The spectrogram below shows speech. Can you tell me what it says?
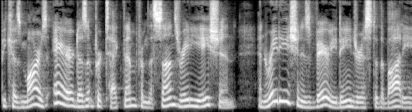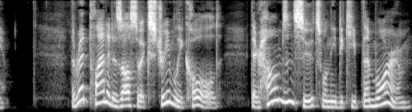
because Mars air doesn't protect them from the sun's radiation, and radiation is very dangerous to the body. The red planet is also extremely cold, their homes and suits will need to keep them warm.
